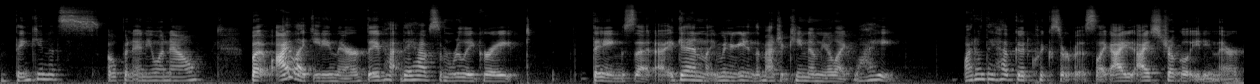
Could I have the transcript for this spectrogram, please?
I'm thinking it's open to anyone now. But I like eating there. They've ha- they have some really great things that again, like when you're eating the Magic Kingdom, you're like, why why don't they have good quick service? Like I I struggle eating there.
